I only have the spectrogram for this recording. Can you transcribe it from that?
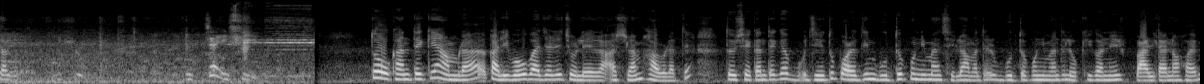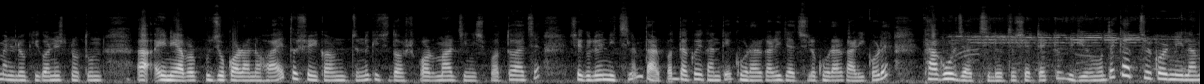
চলো। চাইছি তো ওখান থেকে আমরা কালীবাবু বাজারে চলে আসলাম হাওড়াতে। তো সেখান থেকে যেহেতু পরের দিন বুদ্ধ পূর্ণিমা ছিল, আমাদের বুদ্ধ পূর্ণিমাতে লক্ষ্মী গণেশ পাল্টানো হয় মানে লক্ষ্মী গণেশ নতুন এনে আবার পুজো করানো হয়। তো সেই কারণের জন্য কিছু দশকর্মার জিনিসপত্র আছে সেগুলোই নিচ্ছিলাম। তারপর দেখো এখান থেকে ঘোড়ার গাড়ি যাচ্ছিল, ঘোড়ার গাড়ি করে ঠাকুর যাচ্ছিল। তো সেটা একটু ভিডিওর মধ্যে ক্যাপচার করে নিলাম।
